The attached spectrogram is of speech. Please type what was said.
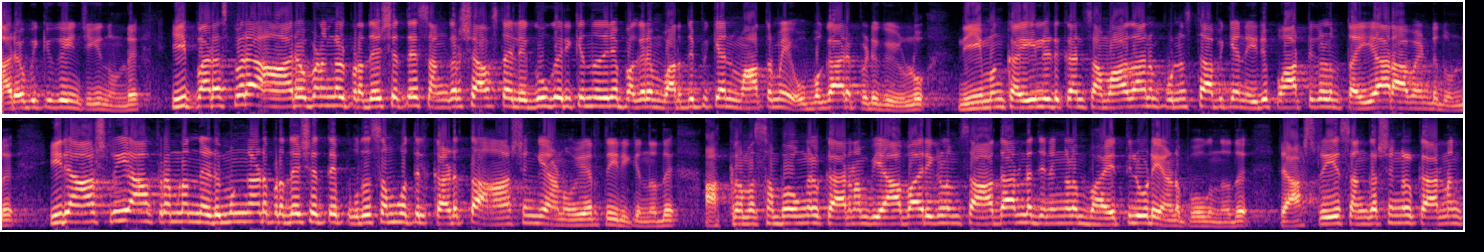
ആരോപിക്കുകയും ചെയ്യുന്നുണ്ട്. ഈ പരസ്പര ആരോപണങ്ങൾ പ്രദേശത്തെ സംഘർഷാവസ്ഥ ലഘൂകരിക്കുന്നതിന് പകരം വർദ്ധിപ്പിക്കാൻ മാത്രമേ ഉപകാരപ്പെടുകയുള്ളൂ. നിയമം കയ്യിലെടുക്കാൻ സമാധാനം പുനഃസ്ഥാപിക്കാൻ ഇരു പാർട്ടികളും തയ്യാറാവേണ്ടതുണ്ട്. ഈ രാഷ്ട്രീയ ആക്രമണം നെടുമങ്ങാട് പ്രദേശത്തെ പൊതുസമൂഹത്തിൽ കടുത്ത ആശങ്കയാണ് ഉയർത്തിയിരിക്കുന്നത്. അക്രമ സംഭവങ്ങൾ കാരണം വ്യാപാരികളും സാധാരണ ജനങ്ങളും ഭയത്തിലൂടെയാണ് പോകുന്നത്. രാഷ്ട്രീയ സംഘർഷങ്ങൾ കാരണം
